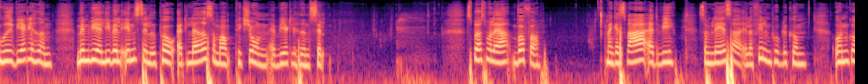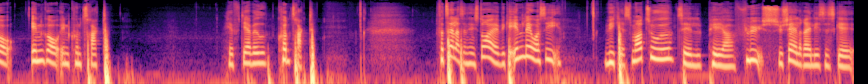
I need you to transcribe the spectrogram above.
ude i virkeligheden, men vi er alligevel indstillet på at lade som om fiktionen er virkeligheden selv. Spørgsmålet er, hvorfor? Man kan svare, at vi som læser eller filmpublikum undgår, indgår en kontrakt. Hæft jeg ved, kontrakt. Fortæl os en historie, vi kan indleve os i. Vi kan småtude til Per Flys socialrealistiske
